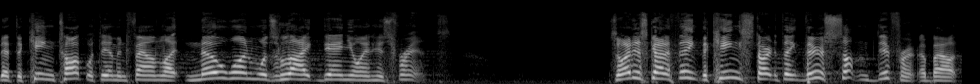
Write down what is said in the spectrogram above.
that the king talked with them and found like no one was like Daniel and his friends. So I just got to think, the king's starting to think there's something different about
